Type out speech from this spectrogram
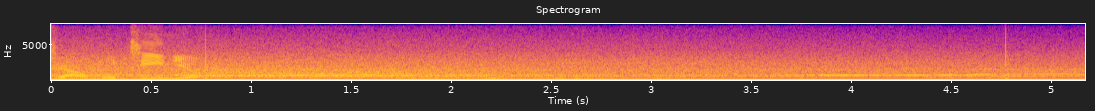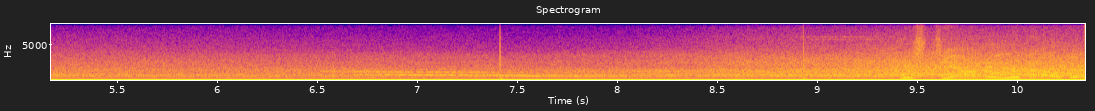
João Moutinho. Cristiano Ronaldo.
